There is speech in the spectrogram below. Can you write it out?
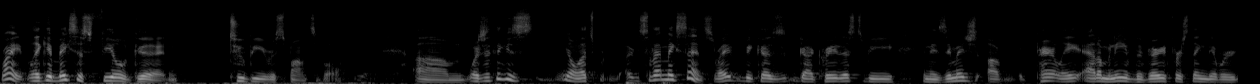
Right. Like it makes us feel good to be responsible. Um, which I think is, you know, that's so that makes sense, right? Because God created us to be in His image. Uh, apparently, Adam and Eve, the very first thing they were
